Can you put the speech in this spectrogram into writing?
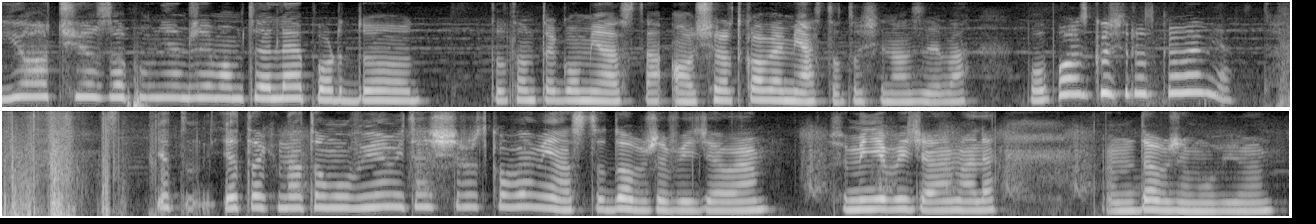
Ja cię zapomniałem, że mam teleport do, do tamtego miasta. O, środkowe miasto to się nazywa. Po polsku środkowe miasto. Ja, ja tak na to mówiłem i to jest środkowe miasto. Dobrze wiedziałem. W sumie nie wiedziałem, ale mm, dobrze mówiłem.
